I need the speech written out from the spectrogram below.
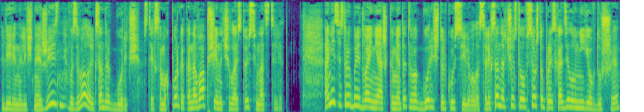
Верина личная жизнь вызывала у Александра горечь с тех самых пор, как она вообще началась, то есть 17 лет. Они с сестрой были двойняшками, от этого горечь только усиливалась. Александр чувствовал все, что происходило у нее в душе,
